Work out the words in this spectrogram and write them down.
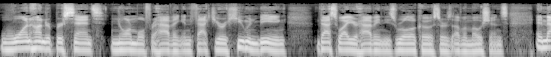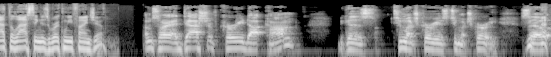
100% normal for having. In fact, you're a human being. That's why you're having these roller coasters of emotions. And Matt, the last thing is where can we find you? I'm sorry, at dashofcurry.com because too much curry is too much curry. So, so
